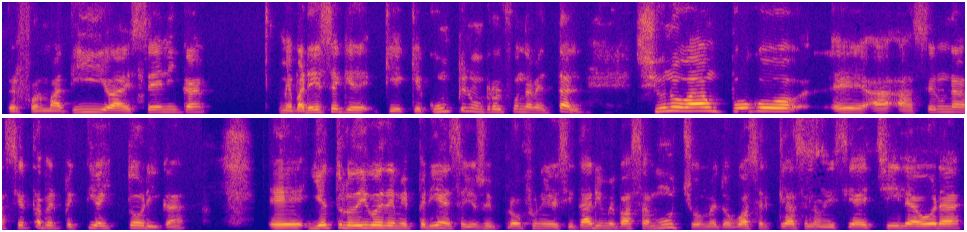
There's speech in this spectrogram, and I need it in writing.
performativa, escénica, me parece que, cumplen un rol fundamental. Si uno va un poco eh, a, hacer una cierta perspectiva histórica, eh, y esto lo digo desde mi experiencia, yo soy profe universitario y me pasa mucho, me tocó hacer clases en la Universidad de Chile ahora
